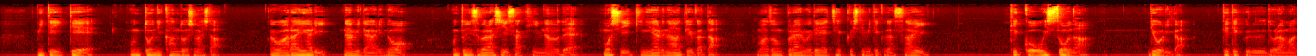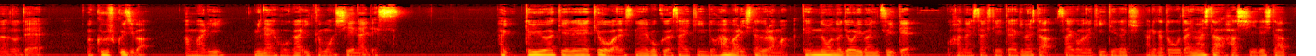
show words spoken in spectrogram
見ていて本当に感動しました。笑いあり、涙ありの本当に素晴らしい作品なので、もし気になるなという方、Amazon プライムでチェックしてみてください。結構美味しそうな料理が出てくるドラマなので、まあ、空腹時はあんまり見ない方がいいかもしれないです。はい。というわけで今日はですね、僕が最近ドハマりしたドラマ、天皇の料理場についてお話しさせていただきました。最後まで聞いていただきありがとうございました。ハッシーでした。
